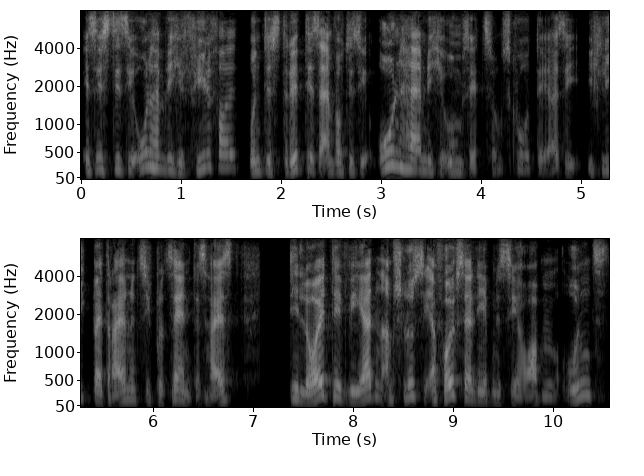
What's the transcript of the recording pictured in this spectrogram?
Es ist diese unheimliche Vielfalt und das dritte ist einfach diese unheimliche Umsetzungsquote. Also ich liege bei 93 Prozent. Das heißt, die Leute werden am Schluss Erfolgserlebnisse haben und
